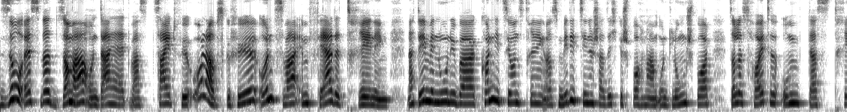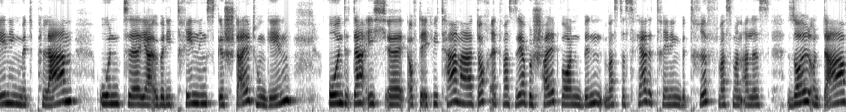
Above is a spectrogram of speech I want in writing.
So, es wird Sommer und daher etwas Zeit für Urlaubsgefühl und zwar im Pferdetraining. Nachdem wir nun über Konditionstraining aus medizinischer Sicht gesprochen haben und Lungensport, soll es heute um das Training mit Plan und äh, ja, über die Trainingsgestaltung gehen. Und da ich äh, auf der Equitana doch etwas sehr beschallt worden bin, was das Pferdetraining betrifft, was man alles soll und darf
